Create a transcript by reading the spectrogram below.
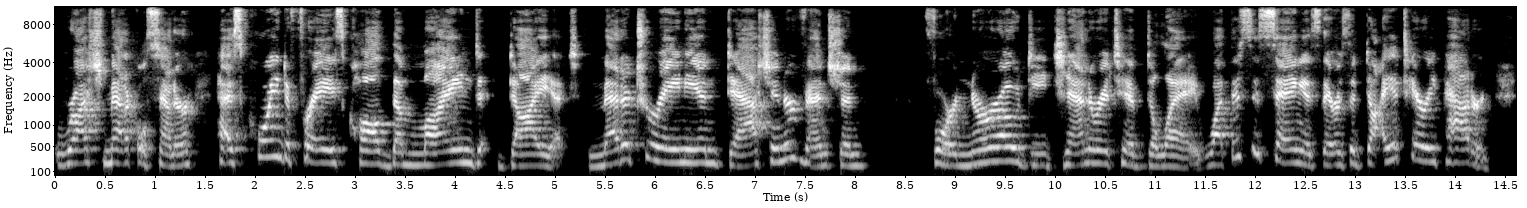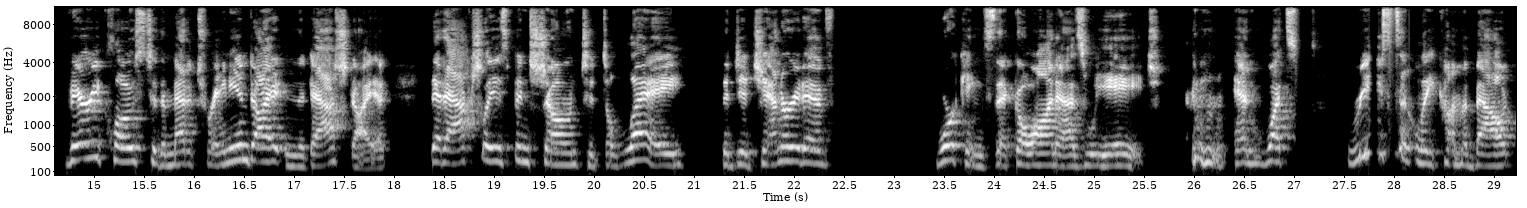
Rush Medical Center has coined a phrase called the mind diet, Mediterranean dash intervention for neurodegenerative delay. What this is saying is there is a dietary pattern very close to the Mediterranean diet and the DASH diet that actually has been shown to delay the degenerative workings that go on as we age. and what's recently come about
